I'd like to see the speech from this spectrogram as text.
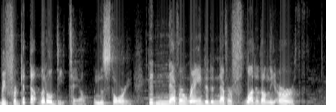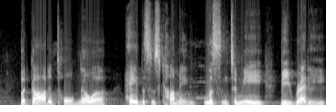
we forget that little detail in the story. It had never rained, it had never flooded on the earth. But God had told Noah, hey, this is coming. Listen to me. Be ready.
